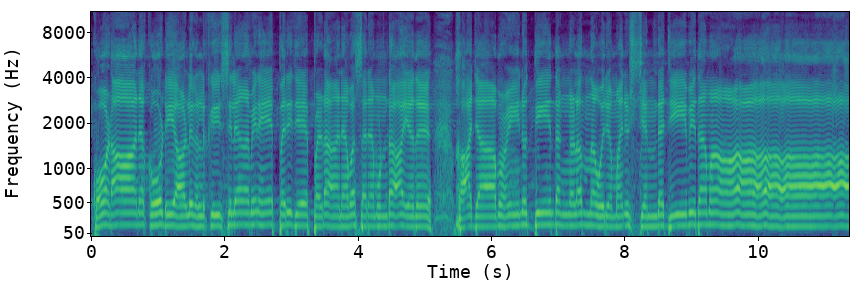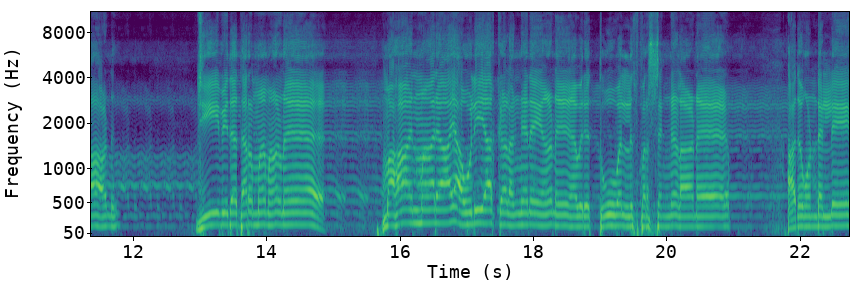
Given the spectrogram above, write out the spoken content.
കോടാന കോടി ആളുകൾക്ക് ഇസ്ലാമിനെ പരിചയപ്പെടാൻ അവസരമുണ്ടായത്. ഹാജ മൊയ്നുദ്ദീൻ തങ്ങളെന്ന ഒരു മനുഷ്യന്റെ ജീവിതമാണ് ജീവിതധർമ്മമാണ്. മഹാന്മാരായ ഔലിയാക്കൾ അങ്ങനെയാണ്. അവർ തൂവൽ സ്പർശങ്ങളാണ്. അതുകൊണ്ടല്ലേ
